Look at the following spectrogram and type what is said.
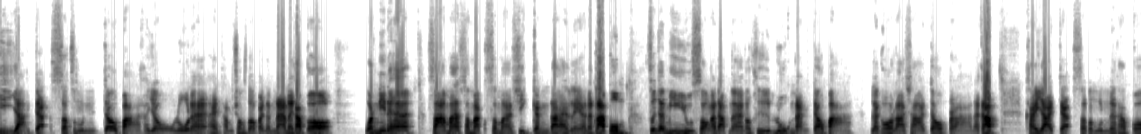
ที่อยากจะสนับสนุนเจ้าป่าเขย่าโลนะฮะให้ทำช่องต่อไปนานๆนะครับ ก็วันนี้นะฮะสามารถสมัครสมาชิกกันได้แล้วนะครับผมซึ่งจะมีอยู่ 2 ระดับนะฮะก็คือลูกหนังเจ้าป่า แล้วก็ราชาเจ้าป่านะครับใครอยากจะสนับสนุนนะครับ ก็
